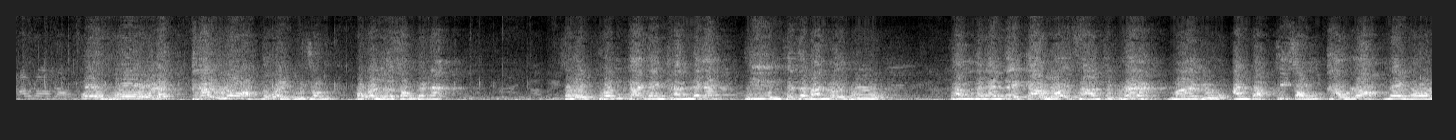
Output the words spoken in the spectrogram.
เข้ารอบโอ้โหแล้วเข้ารอบด้วยคุณผู้ชม เพราะว่าเหลือสองคณะสรุปผลการแข่งขันนะครับ ทีมเทศบาลห้วยภูทำคะแนนได้ 935 มาอยู่อันดับที่ 2 เข้ารอบแน่นอน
